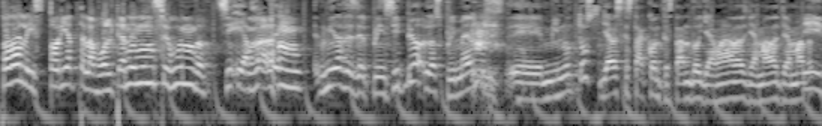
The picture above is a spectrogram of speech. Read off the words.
toda la historia te la voltean en un segundo. Sí, y O sea, aparte, mira, desde el principio, los primeros eh, minutos, ya ves que está contestando llamadas, llamadas, llamadas. y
